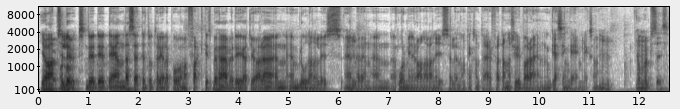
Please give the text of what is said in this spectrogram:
Ja, absolut. Det, det, det, enda sättet att ta reda på vad man faktiskt behöver, det är att göra en, en blodanalys mm. eller en, en hårmineralanalys eller någonting sånt där. För att annars är det bara en guessing game. Liksom. Mm. Ja, men precis.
